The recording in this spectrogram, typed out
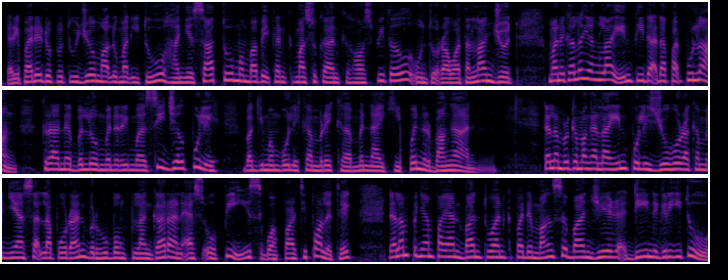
Daripada 27 maklumat itu, hanya satu membabitkan kemasukan ke hospital untuk rawatan lanjut manakala yang lain tidak dapat pulang kerana belum menerima CJ ganjil pulih bagi membolehkan mereka menaiki penerbangan. Dalam perkembangan lain, Polis Johor akan menyiasat laporan berhubung pelanggaran SOP sebuah parti politik dalam penyampaian bantuan kepada mangsa banjir di negeri itu.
